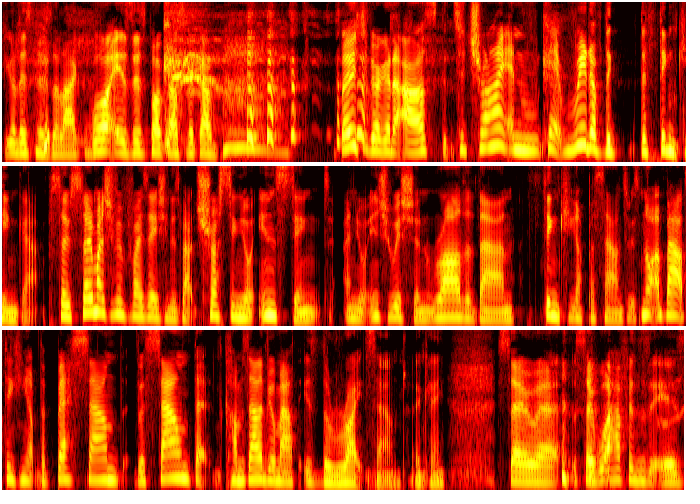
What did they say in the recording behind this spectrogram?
Your listeners are like, what is this podcast become? Both of you are going to ask to try and get rid of the, the thinking gap. So, so much of improvisation is about trusting your instinct and your intuition rather than thinking up a sound. So, it's not about thinking up the best sound. The sound that comes out of your mouth is the right sound. Okay. So, uh, so what happens is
